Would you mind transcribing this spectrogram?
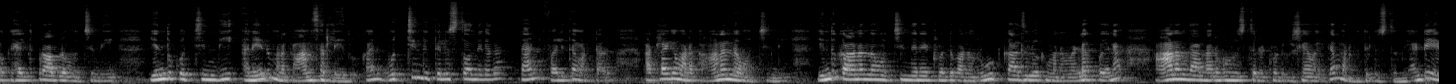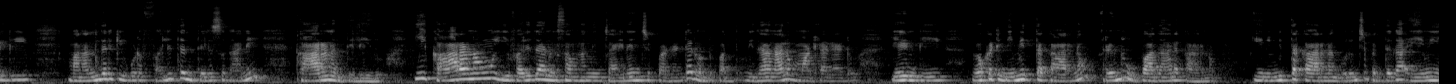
ఒక హెల్త్ ప్రాబ్లం వచ్చింది. ఎందుకు వచ్చింది అనేది మనకు ఆన్సర్ లేదు. కానీ వచ్చింది తెలుస్తోంది కదా? దాన్ని ఫలితం అంటారు. అట్లాగే మనకు ఆనందం వచ్చింది. ఎందుకు ఆనందం వచ్చింది అనేటువంటి మనం రూట్ కాజులోకి మనం వెళ్ళకపోయినా ఆనందాన్ని అనుభవిస్తున్నటువంటి విషయం అయితే మనకు తెలుస్తుంది. అంటే ఏంటి? మనందరికీ కూడా ఫలితం తెలుసు కానీ కారణం తెలియదు ఈ కారణం ఈ ఫలితానికి సంబంధించి ఆయన ఏం చెప్పాడంటే రెండు పద్ విధానాలు మాట్లాడాడు. ఏంటి? ఒకటి నిమిత్త కారణం రెండు ఉపాదాన కారణం. ఈ నిమిత్త కారణం గురించి పెద్దగా ఏమీ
